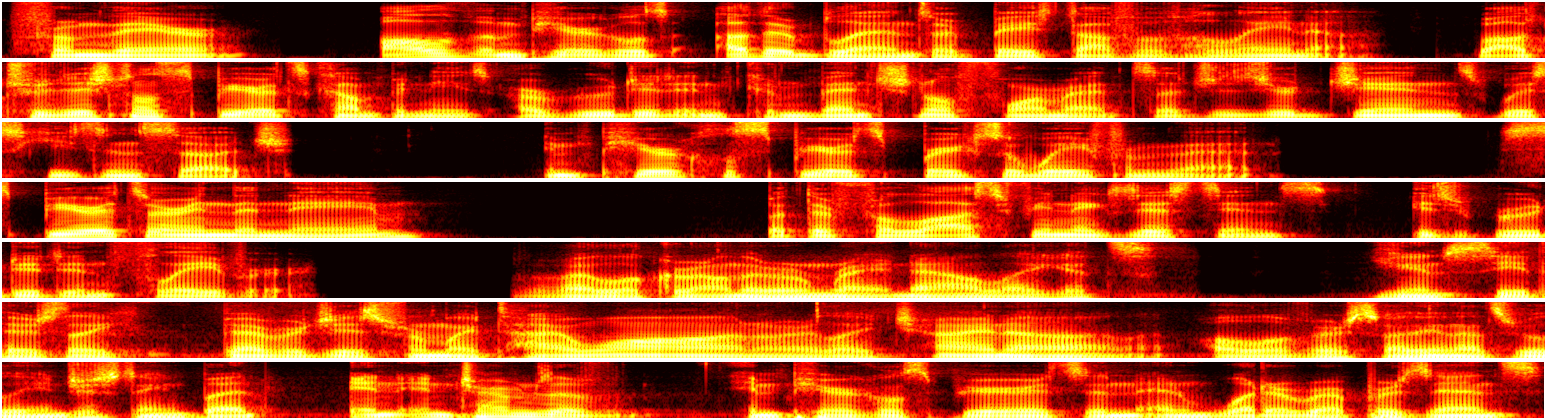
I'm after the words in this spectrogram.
From there, all of Empirical's other blends are based off of Helena. While traditional spirits companies are rooted in conventional formats such as your gins, whiskeys, and such, Empirical Spirits breaks away from that. Spirits are in the name, but their philosophy and existence is rooted in flavor. If I look around the room right now, like it's you can see there's like beverages from like Taiwan or like China all over. So I think that's really interesting. But in, in terms of empirical spirits and, and what it represents,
